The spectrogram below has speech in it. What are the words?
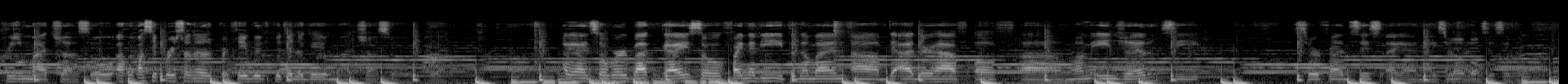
Cream matcha. So, ako kasi personal favorite ko talaga yung matcha. So, ayan. Ayan, so we're back guys. So, finally, ito naman um, the other half of uh, Ma'am Angel, si Sir Francis. Ayan, hi Sir Hello. Francis. Hello.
